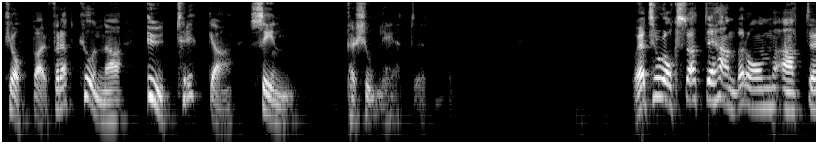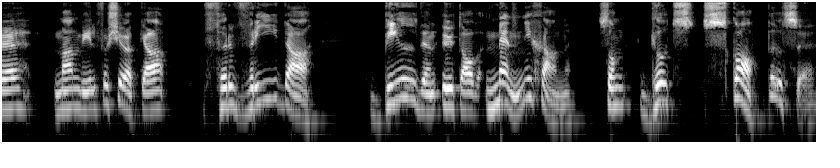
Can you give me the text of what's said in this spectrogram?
kroppar för att kunna uttrycka sin personlighet. Och Jag tror också att det handlar om att eh, man vill försöka förvrida bilden utav människan som Guds skapelse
